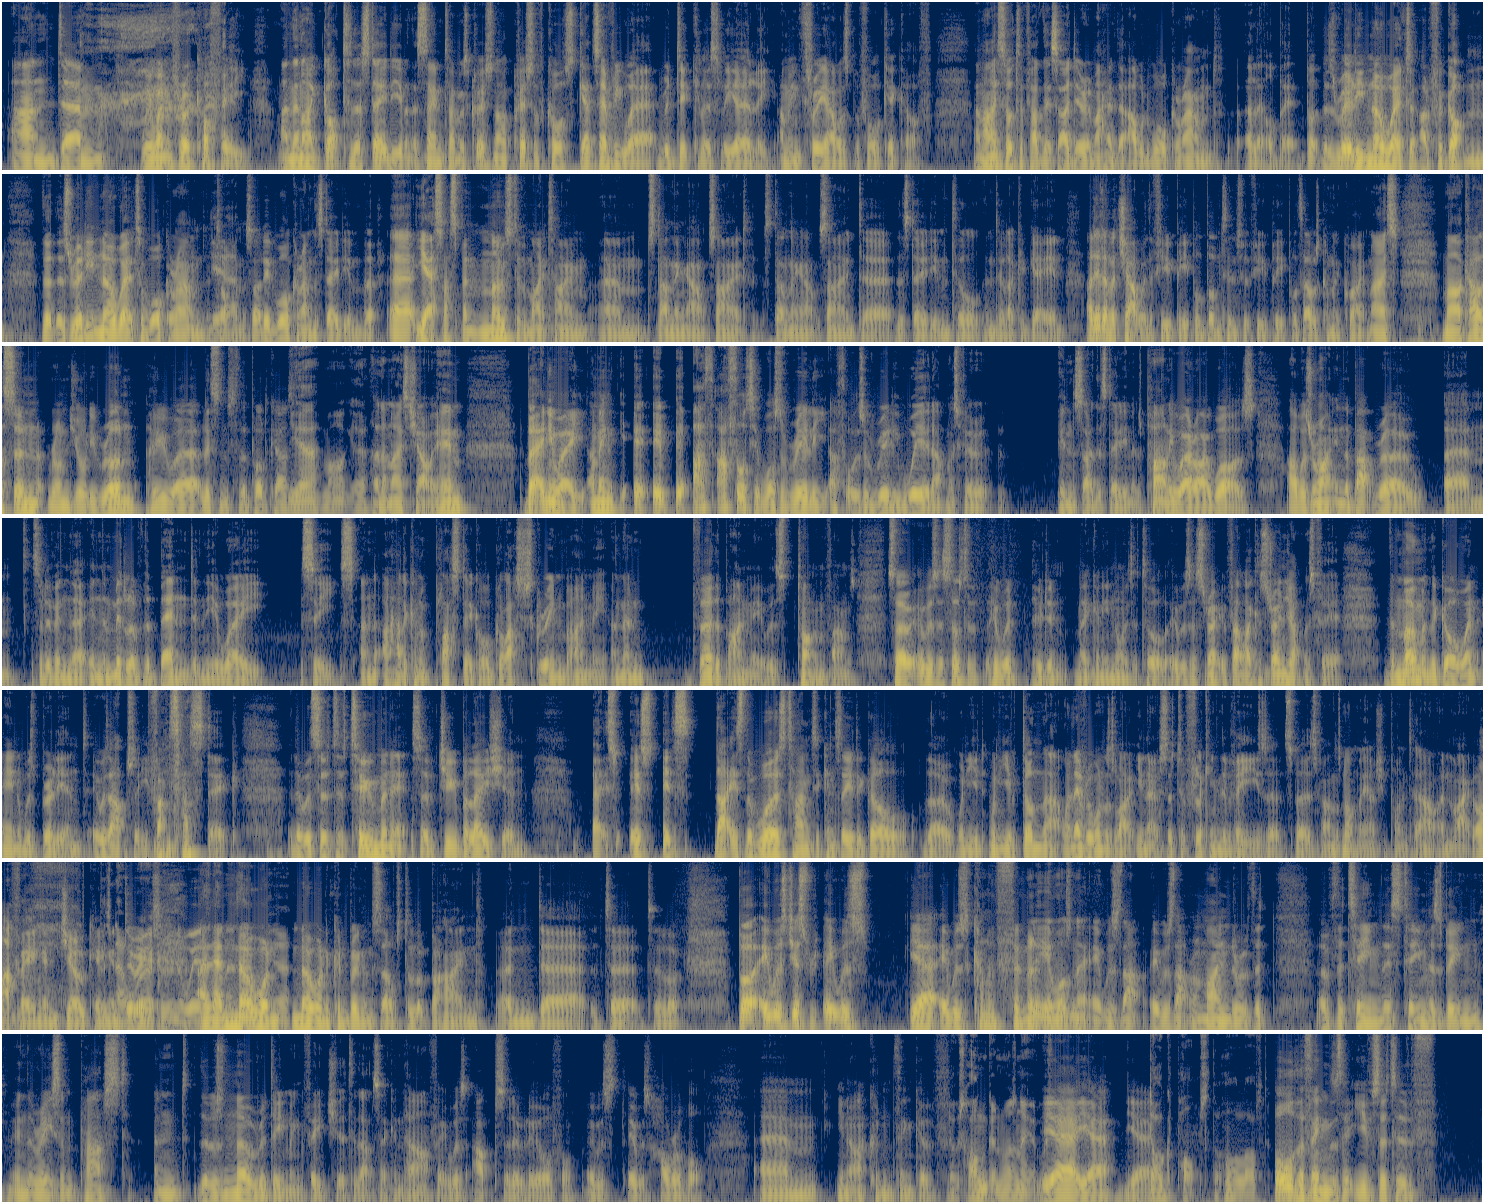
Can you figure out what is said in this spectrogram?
and um, we went for a coffee. And then I got to the stadium at the same time as Chris. Now Chris, of course, gets everywhere ridiculously early. I mean, three hours before kickoff. And I sort of had this idea in my head that I would walk around a little bit, but there's really nowhere to. I'd forgotten that there's really nowhere to walk around Yeah. Tottenham, so I did walk around the stadium. But uh, yes, I spent most of my time um, standing outside, standing outside uh, the stadium until until I could get in. I did have a chat with a few people, bumped into a few people, so that was kind of quite nice. Mark Allison, Run Geordie Run, who uh, listens to the podcast Yeah, Mark. Yeah. had a nice chat with him. But anyway, I mean, it, it, it, I, I thought it was a really, I thought it was a really weird atmosphere inside the stadium. It was partly where I was. I was right in the back row, um, sort of in the in the middle of the bend in the away seats, and I had a kind of plastic or glass screen behind me, and then further behind me it was Tottenham fans. So it was a sort of who were who didn't make any noise at all. It was a strange, it felt like a strange atmosphere. The moment the goal went in was brilliant. It was absolutely fantastic. There was sort of two minutes of jubilation. It's it's it's that is the worst time to concede a goal though when you when you've done that when everyone was like you know sort of flicking the V's at Spurs fans. Not me I should point out and like laughing and joking There's and no doing it the and then no one Yeah. no one can bring themselves to look behind and uh, to to look. But it was just it was yeah it was kind of familiar wasn't it? It was that it was that reminder of the of the team this team has been in the recent past and there was no redeeming feature to that second half it was absolutely awful it was it was horrible um you know i couldn't think of It was honking, wasn't it? it was yeah yeah yeah Dog pops, the whole lot. all the things that you've sort of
